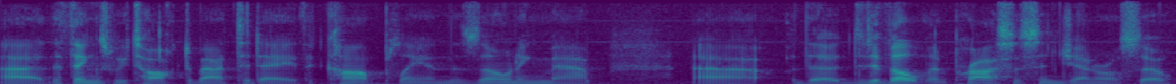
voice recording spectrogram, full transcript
uh, the things we talked about today the comp plan, the zoning map, uh, the, the development process in general. So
